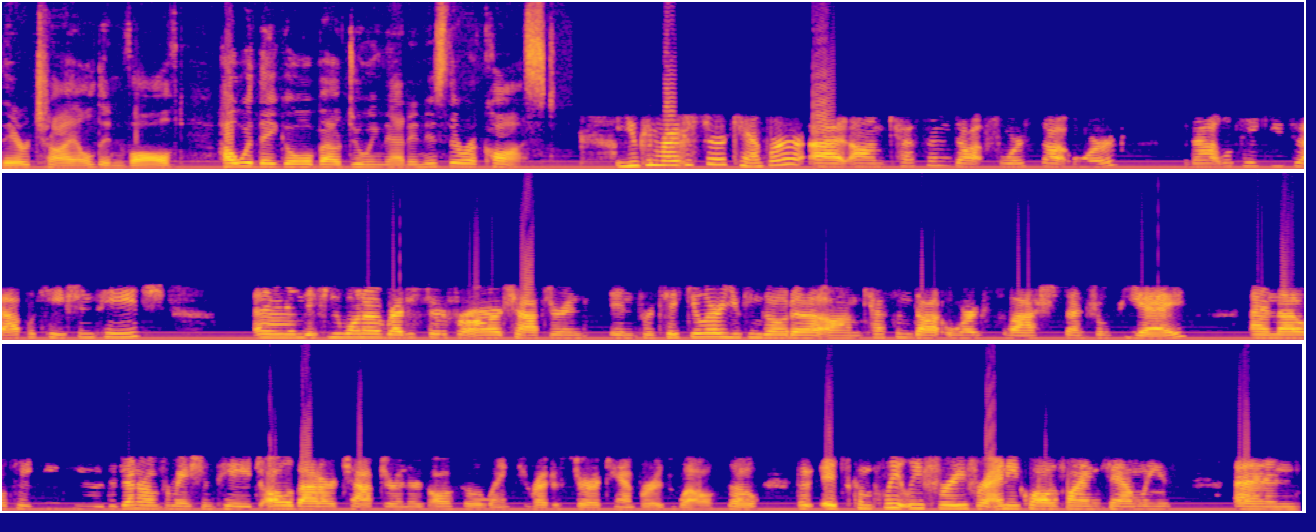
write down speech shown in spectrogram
their child involved, how would they go about doing that? And is there a cost? You can register a camper at um. That will take you to the application page. And if you want to register for our chapter in, in particular, you can go to um, kesem.org slash central PA, and that'll take you to the general information page all about our chapter, and there's also a link to register a camper as well. So it's completely free for any qualifying families, and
